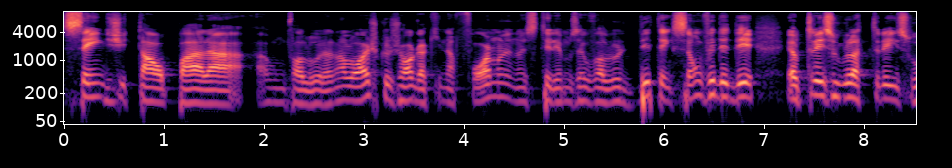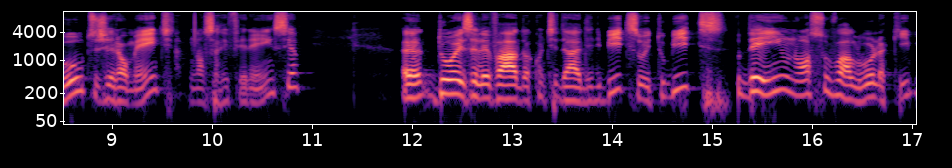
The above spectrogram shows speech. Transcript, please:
100 digital para um valor analógico, joga aqui na fórmula, nós teremos o valor de tensão, o VDD é o 3,3 volts, geralmente, nossa referência, 2 é, elevado à quantidade de bits, 8 bits, o o nosso valor aqui,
